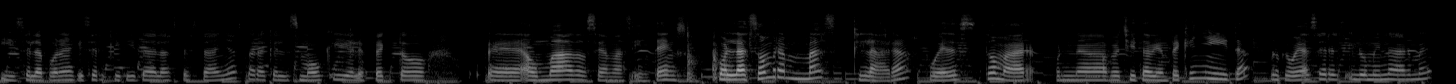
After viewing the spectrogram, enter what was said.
y se la ponen aquí cerquitita de las pestañas para que el smokey, el efecto eh, ahumado sea más intenso. Con la sombra más clara puedes tomar una brochita bien pequeñita. Lo que voy a hacer es iluminarme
